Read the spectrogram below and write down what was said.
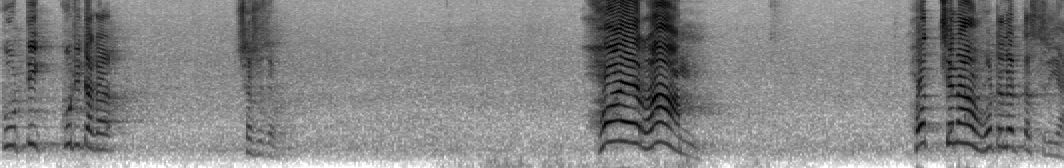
কোটি কোটি টাকা শেষে যাব। হয় রান। হচ্ছে না হোটেলের তসরিয়া।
